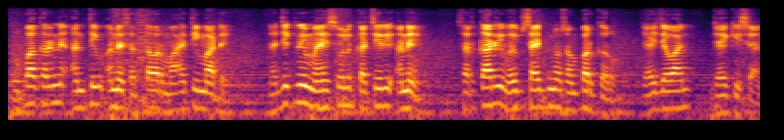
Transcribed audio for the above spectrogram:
કૃપા કરીને અંતિમ અને સત્તાવાર માહિતી માટે નજીકની મહેસૂલ કચેરી અને સરકારી વેબસાઇટનો સંપર્ક કરો. જય જવાન, જય કિસાન.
